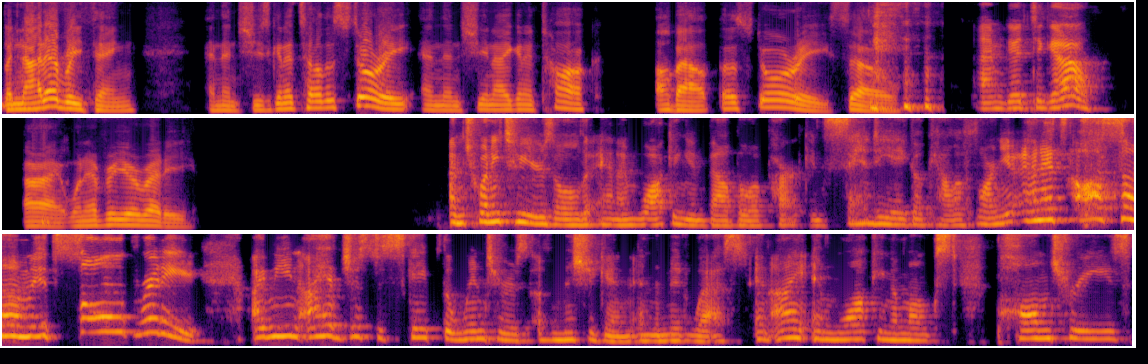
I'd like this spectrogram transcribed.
but yeah. not everything. And then she's going to tell the story, and then she and I are going to talk about the story. So I'm good to go. All right, whenever you're ready. I'm 22 years old and I'm walking in Balboa Park in San Diego, California, and it's awesome. It's so pretty. I mean, I have just escaped the winters of Michigan and the Midwest, and I am walking amongst palm trees.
